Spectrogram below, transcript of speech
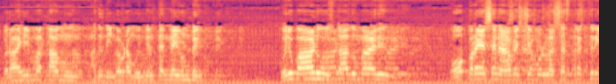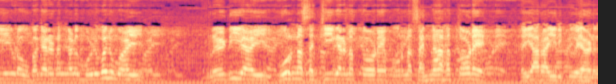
ഇബ്രാഹിം മക്കാമ് അത് നിങ്ങളുടെ മുന്നിൽ തന്നെയുണ്ട്. ഒരുപാട് ഉസ്താദുമാര് ഓപ്പറേഷൻ ആവശ്യമുള്ള ശസ്ത്രക്രിയയുടെ ഉപകരണങ്ങൾ മുഴുവനുമായി റെഡിയായി പൂർണ സജ്ജീകരണത്തോടെ പൂർണ സന്നാഹത്തോടെ തയ്യാറായിരിക്കുകയാണ്.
